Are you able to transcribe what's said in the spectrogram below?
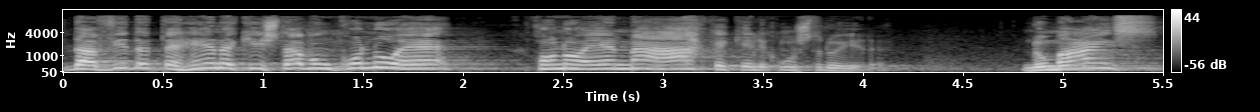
da vida terrena que estavam com Noé, com Noé na arca que ele construíra. No mais,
